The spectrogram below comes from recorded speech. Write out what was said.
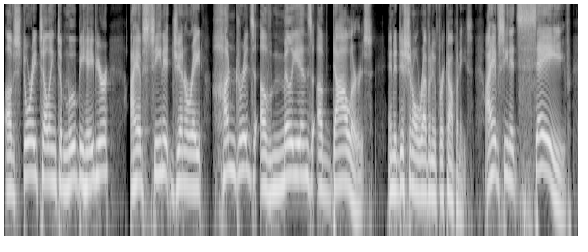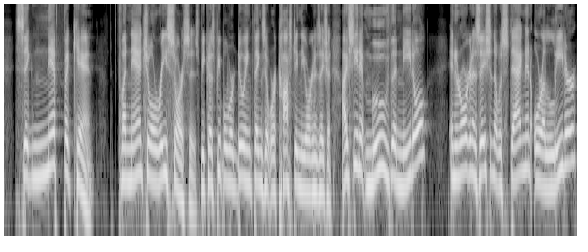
of storytelling to move behavior. I have seen it generate hundreds of millions of dollars in additional revenue for companies. I have seen it save significant financial resources because people were doing things that were costing the organization. I've seen it move the needle in an organization that was stagnant or a leader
